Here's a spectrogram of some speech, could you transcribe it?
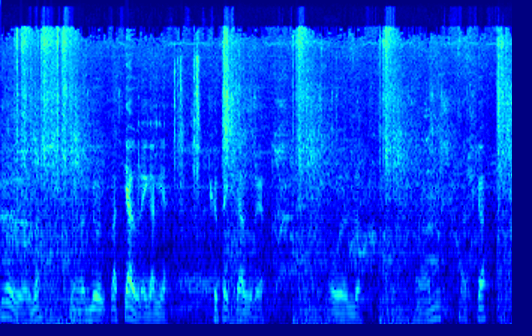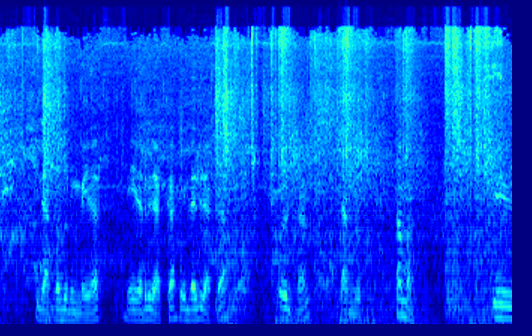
Ne oluyor orada? Şunları bir- Bak gel buraya gel gel. Köpek gel buraya. O öldü. Tamam. Başka? Bir dakika durun beyler. Beyler bir dakika. Beyler bir dakika. Öl sen. De. Tamam. Ee,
